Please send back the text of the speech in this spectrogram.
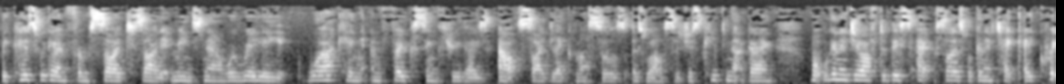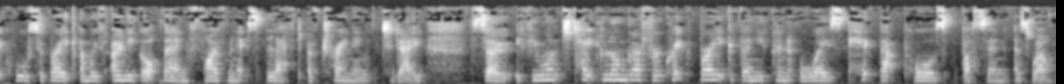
because we're going from side to side, it means now we're really working and focusing through those outside leg muscles as well. So just keeping that going. What we're going to do after this exercise, we're going to take a quick water break and we've only got then five minutes left of training today. So if you want to take longer for a quick break, then you can always hit that pause button as well.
